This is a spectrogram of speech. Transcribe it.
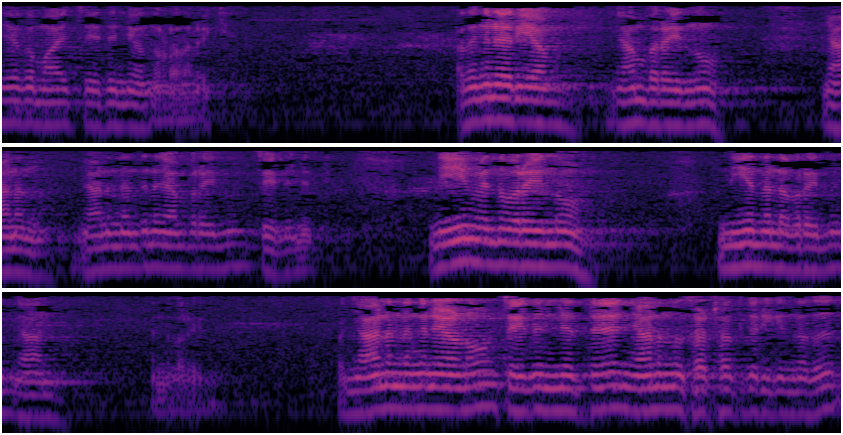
ഏകമായ ചൈതന്യം എന്നുള്ള നിലയ്ക്ക്. അതെങ്ങനെ അറിയാം? ഞാൻ പറയുന്നു ഞാനെന്ന്. ഞാനെന്ന് എന്തിനു ഞാൻ പറയുന്നു? ചൈതന്യത്തിൽ നീയും എന്ന് പറയുന്നു. നീ എന്നല്ല പറയുന്നു ഞാൻ എന്ന് പറയുന്നു. അപ്പൊ ഞാനെന്നെങ്ങനെയാണോ ചൈതന്യത്തെ ഞാനെന്ന് സാക്ഷാത്കരിക്കുന്നത്?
